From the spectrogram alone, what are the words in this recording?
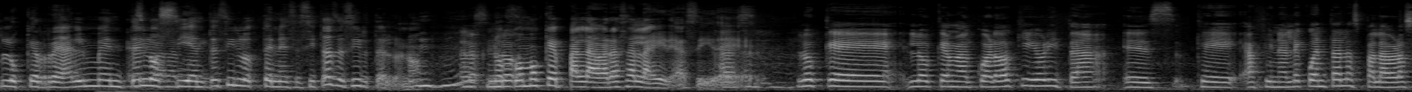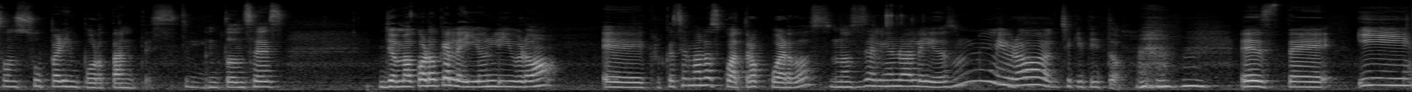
lo que realmente Es lo sientes ti. y lo te necesitas decírtelo, ¿no? No Lo- como que palabras al aire así de... Así. Lo que, lo que me acuerdo aquí ahorita es que a final de cuentas las palabras son súper importantes. Sí. Entonces, yo me acuerdo que leí un libro, eh, creo que se llama Los Cuatro Acuerdos, no sé si alguien lo ha leído, es un libro chiquitito. este, y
